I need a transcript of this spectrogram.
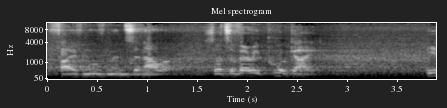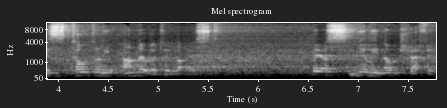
five movements an hour. So it's a very poor guy. He is totally underutilized. There's nearly no traffic.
